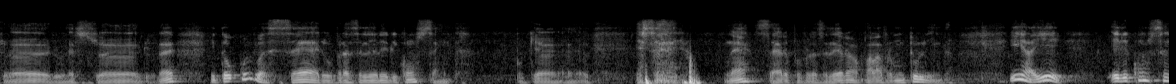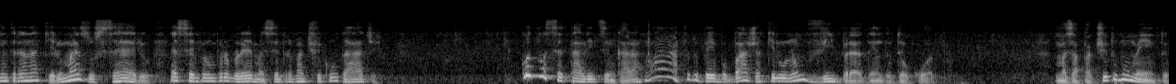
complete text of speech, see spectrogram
sério, é sério, né? Então, quando é sério, o brasileiro ele concentra. Porque é, é sério, né? Sério para o brasileiro é uma palavra muito linda. E aí, ele concentra naquilo. Mas o sério é sempre um problema, é sempre uma dificuldade. Você está ali desencarado, ah, tudo bem, bobagem, aquilo não vibra dentro do teu corpo. Mas a partir do momento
